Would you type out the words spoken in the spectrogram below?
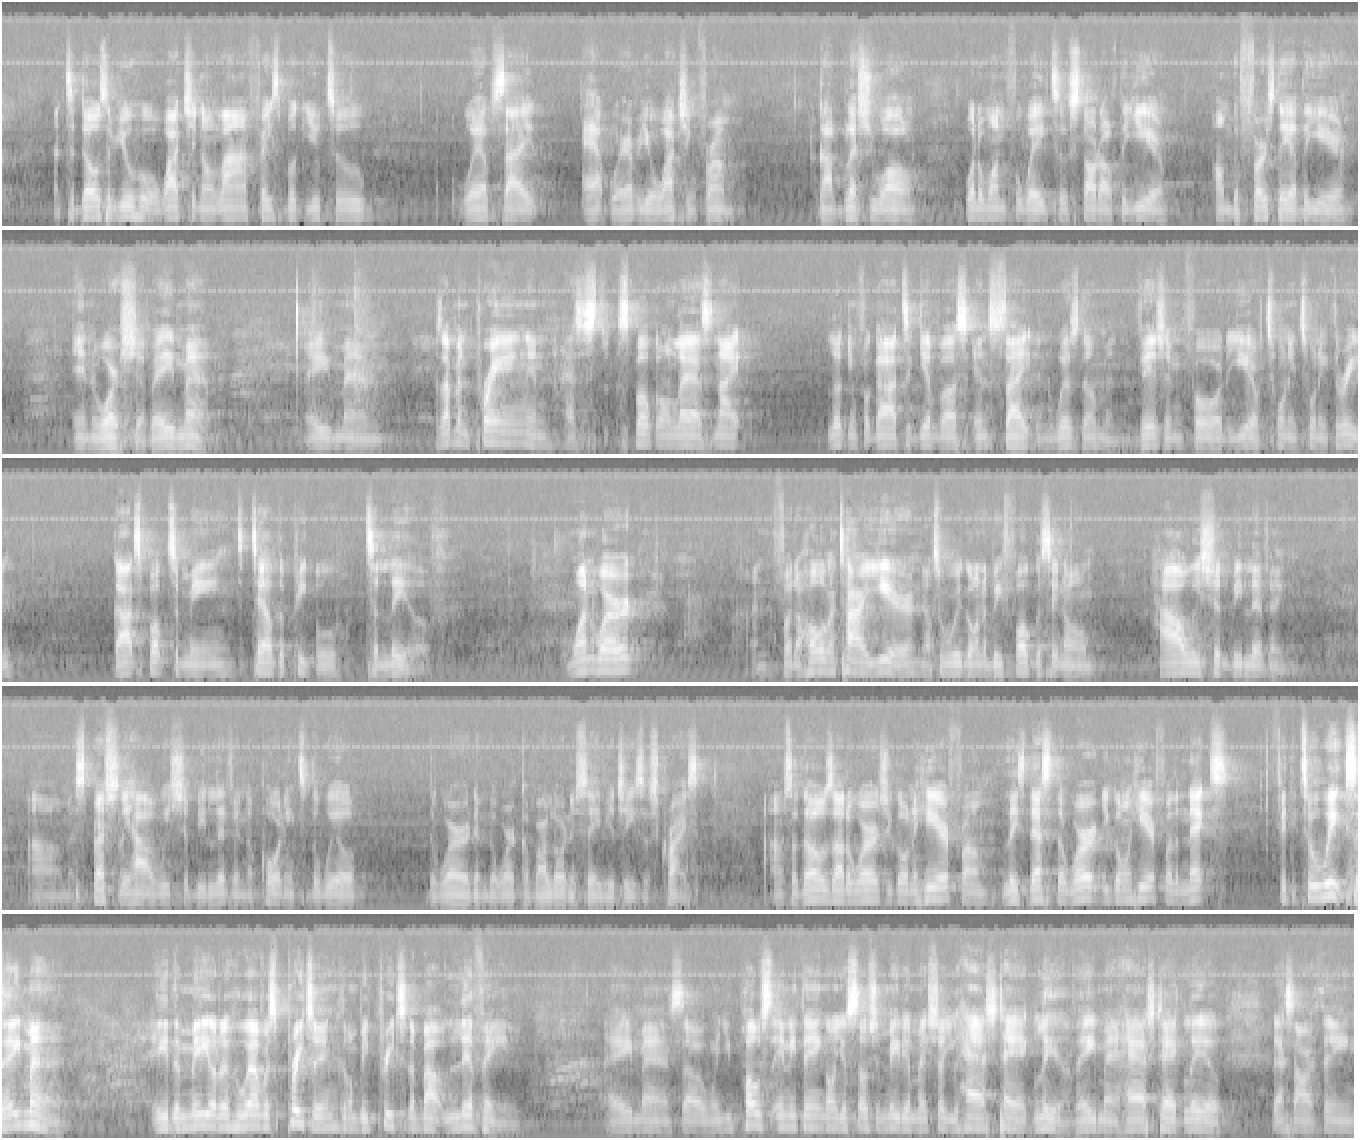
And to those of you who are watching online, Facebook, YouTube, website, app, wherever you're watching from, God bless you all. What a wonderful way to start off the year on the first day of the year in worship. Amen. Amen. As I've been praying and as I spoke on last night, looking for God to give us insight and wisdom and vision for the year of 2023, God spoke to me to tell the people to live. One word, and for the whole entire year, that's what we're going to be focusing on how we should be living, um, especially how we should be living according to the will, the word, and the work of our Lord and Savior Jesus Christ. Um, so those are the words you're going to hear from. At least that's the word you're going to hear for the next 52 weeks. Amen. Either me or the, whoever's preaching is going to be preaching about living. Amen. So when you post anything on your social media, make sure you hashtag live. Amen. Hashtag live. That's our theme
